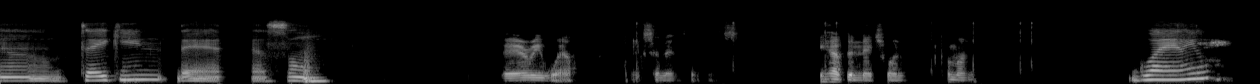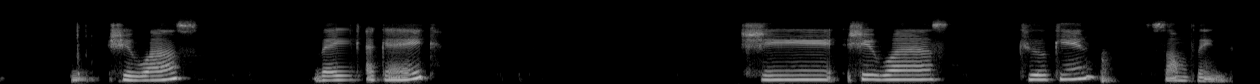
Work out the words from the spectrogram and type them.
um, taking the sun. Very well. Excellent. We have the next one. Come on. While she was bake a cake. She, she was cooking something.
